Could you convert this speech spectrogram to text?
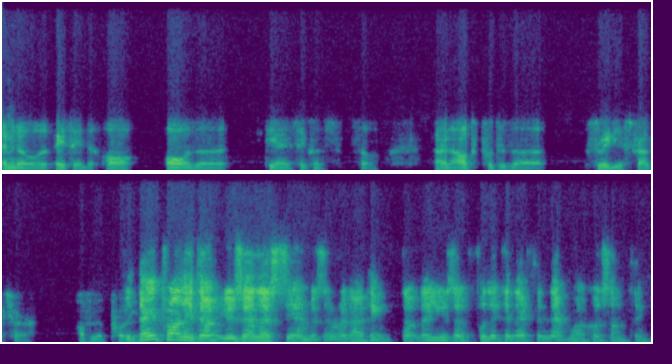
amino acid or all the DNA sequence. So, and output is the 3D structure of the protein. But they probably don't use LSTM, is that right? I think don't they use a fully connected network or something?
